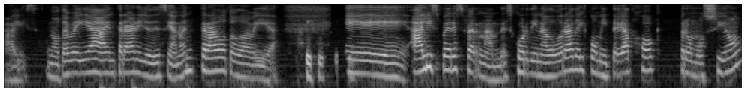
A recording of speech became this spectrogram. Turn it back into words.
Alice, no te veía entrar y yo decía, no he entrado todavía. Eh, Alice Pérez Fernández, coordinadora del Comité Ad Hoc Promoción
